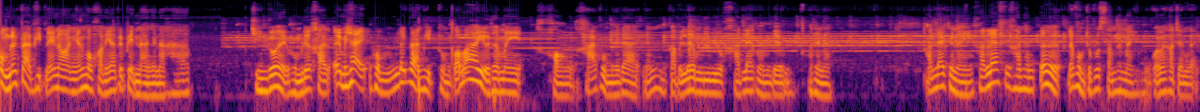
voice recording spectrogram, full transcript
ผมเลือกด่านผิดแน่นอนงั้นผมขออนุญาตไปเปลี่ยนด่านกันนะครับ จริงด้วยผมเลือกคาสเอ้ยไม่ใช่ ผมเลือกด่านผิด ผมก็ว่าอยู่ทำไมของคาสผมไม่ได้งั้นผมกลับไปเริ่มรีวิวคาสแรกเหมือนเดิมเอาเถอะนะคาสแรกอยู่ไหนคาสแรกคือคาสฮันเตอร์แล้วผมจะพูดซ้ำทำไมผมก็ไม่เข้าใจเหมือนกัน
